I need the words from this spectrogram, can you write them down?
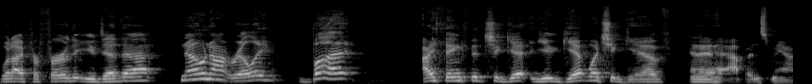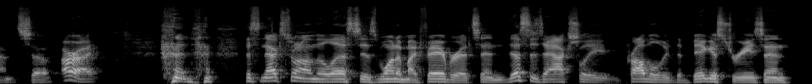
Would I prefer that you did that? No, not really. But I think that you get you get what you give, and it happens, man. So, all right. this next one on the list is one of my favorites. And this is actually probably the biggest reason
